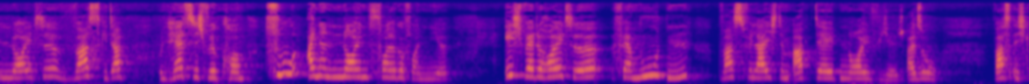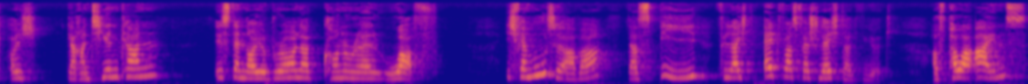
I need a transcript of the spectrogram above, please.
Leute, was geht ab? Und herzlich willkommen zu einer neuen Folge von mir. Ich werde heute vermuten, was vielleicht im Update neu wird. Also, was ich euch garantieren kann, ist der neue Brawler Conrad Ruff. Ich vermute aber, dass B vielleicht etwas verschlechtert wird. Auf Power 1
